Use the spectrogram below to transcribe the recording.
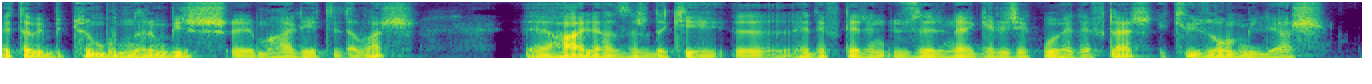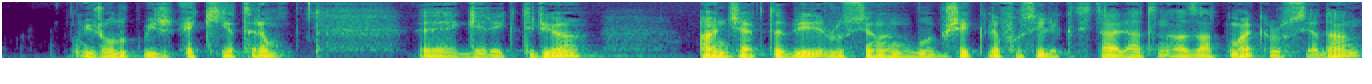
Ve tabii bütün bunların bir maliyeti de var. E, hali hazırdaki hedeflerin üzerine gelecek bu hedefler 210 milyar euroluk bir ek yatırım e, gerektiriyor. Ancak tabii Rusya'nın bu, şekilde fosil yakıt ithalatını azaltmak Rusya'dan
